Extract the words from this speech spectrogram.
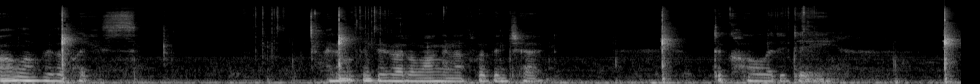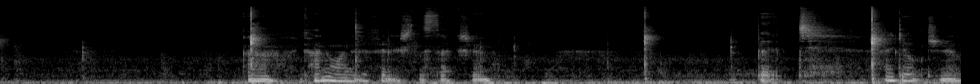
all over the place. I don't think I got a long enough whip and chat to call it a day. Uh, I kind of wanted to finish this section, but I don't know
